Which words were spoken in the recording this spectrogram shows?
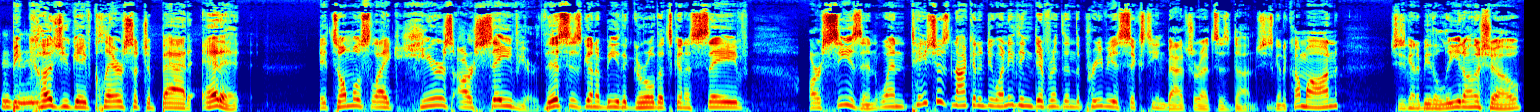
mm-hmm. because you gave Claire such a bad edit, it's almost like here's our savior. This is going to be the girl that's going to save our season. When Tayshia's not going to do anything different than the previous 16 Bachelorettes has done. She's going to come on. She's going to be the lead on the show.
